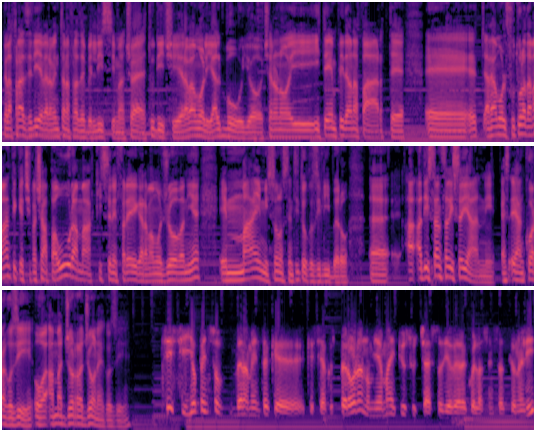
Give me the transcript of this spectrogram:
quella frase lì è veramente una frase bellissima, cioè tu dici eravamo lì al buio, c'erano i, i templi da una parte, eh, avevamo il futuro davanti che ci faceva paura, ma chi se ne frega, eravamo giovani eh, e mai mi sono sentito così libero. Eh, a, a, distanza di sei anni è, è ancora così o a maggior ragione è così? Sì, sì, io penso veramente che, che, sia così. Per ora non mi è mai più successo di avere quella sensazione lì,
